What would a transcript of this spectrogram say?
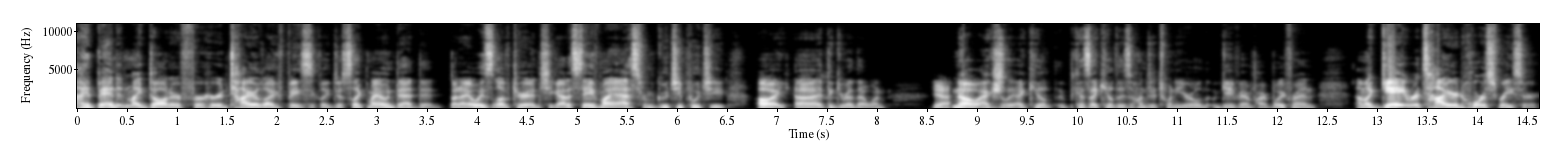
I abandoned my daughter for her entire life, basically, just like my own dad did. But I always loved her, and she got to save my ass from Gucci Poochie. Oh, I, uh, I think you read that one. Yeah. No, actually, I killed because I killed his 120 year old gay vampire boyfriend. I'm a gay retired horse racer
